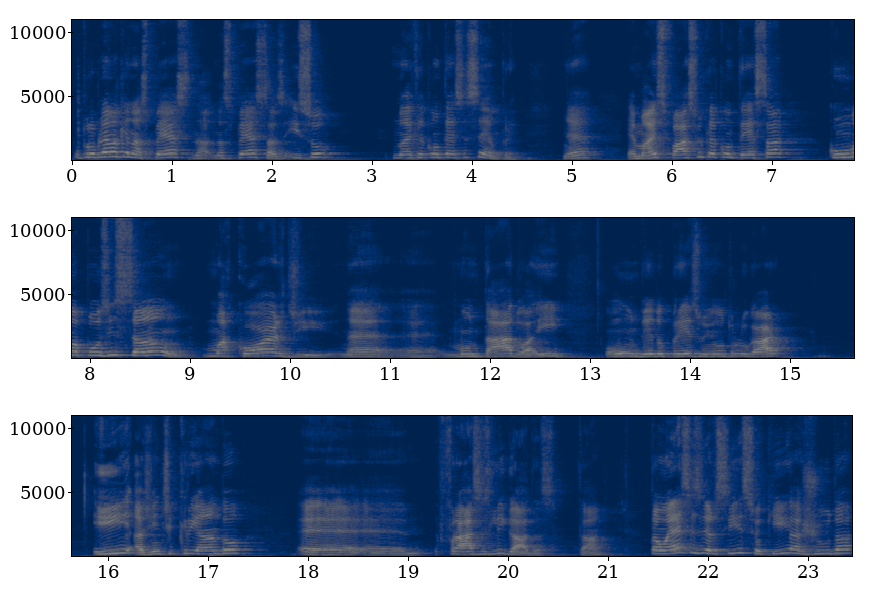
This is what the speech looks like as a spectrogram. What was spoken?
O problema é que nas peças, nas peças isso não é que acontece sempre, né? É mais fácil que aconteça com uma posição, um acorde né, é, montado aí, ou um dedo preso em outro lugar, e a gente criando é, é, é, frases ligadas, tá? Então esse exercício aqui ajuda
